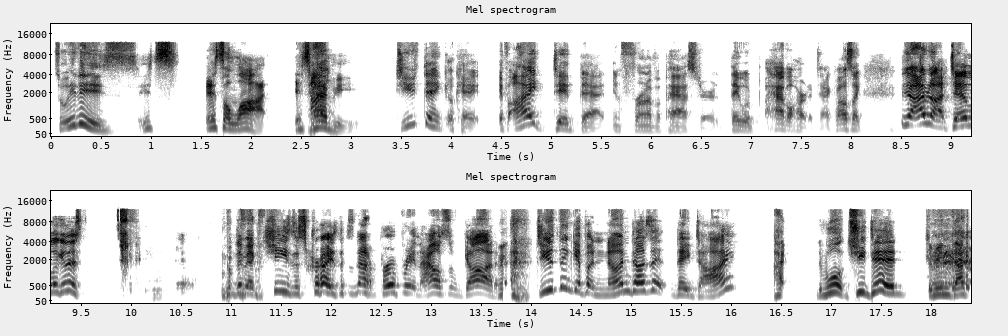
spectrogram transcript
So it is, it's it's a lot. It's heavy. Do you think, okay, if I did that in front of a pastor, they would have a heart attack? If I was like, yeah, I'm not dead. Look at this. They'd be like, Jesus Christ, that's not appropriate in the house of God. Do you think if a nun does it, they die? Well, she did. I mean, that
